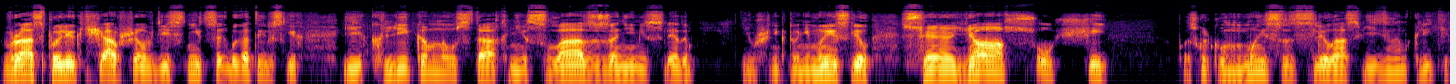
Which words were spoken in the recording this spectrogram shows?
в раз полегчавшим в десницах богатырских, и кликом на устах неслась за ними следом. И уж никто не мыслил «Сея сущий», поскольку мысль слилась в едином клике.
